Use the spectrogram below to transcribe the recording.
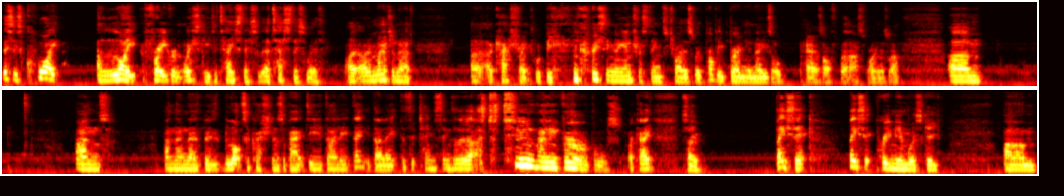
This is quite a light, fragrant whiskey to taste this, uh, test this with. I, I imagine a, a, a, cask strength would be increasingly interesting to try this with. Probably burn your nasal hairs off, but that's fine as well. Um, and and then there's been lots of questions about do you dilate, don't you dilate, does it change things? That's just too many variables, okay? So basic, basic premium whiskey. Um,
